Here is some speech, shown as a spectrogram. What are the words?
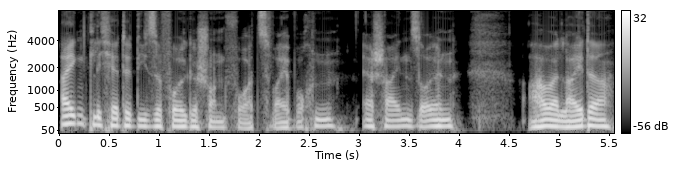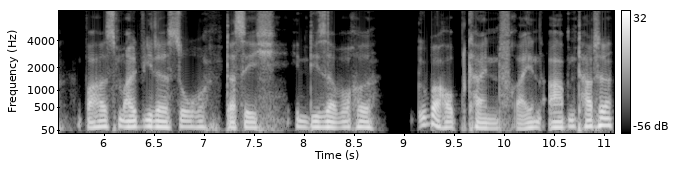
Eigentlich hätte diese Folge schon vor zwei Wochen erscheinen sollen, aber leider war es mal wieder so, dass ich in dieser Woche überhaupt keinen freien Abend hatte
